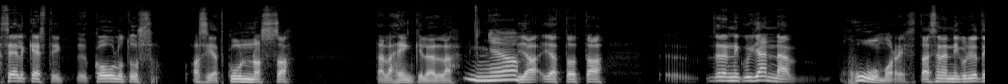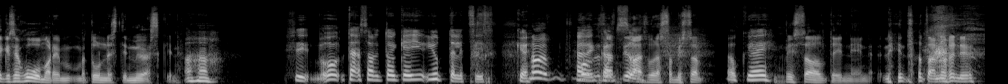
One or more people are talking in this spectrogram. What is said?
selkeästi koulutusasiat kunnossa tällä henkilöllä. joo. Ja, ja tota, niin kuin jännä huumori, tai sellainen niin kuin jotenkin se huumori mä tunnistin myöskin. Aha. Si- o, tää, sä olit oikein, juttelit siis? No, Hänen kanssaan? tilaisuudessa, missä. Okay. missä oltiin, niin, niin tota noin, niin...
